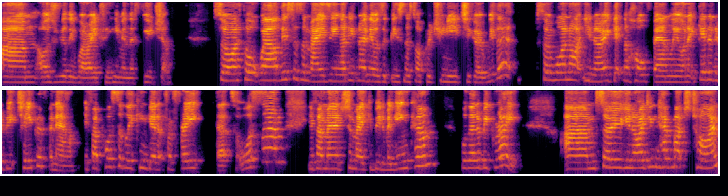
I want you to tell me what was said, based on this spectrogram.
um, I was really worried for him in the future. So I thought, wow, this is amazing. I didn't know there was a business opportunity to go with it. So why not, you know, get the whole family on it, get it a bit cheaper for now. If I possibly can get it for free, that's awesome. If I manage to make a bit of an income, well, that'll be great. Um, so, you know, I didn't have much time.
